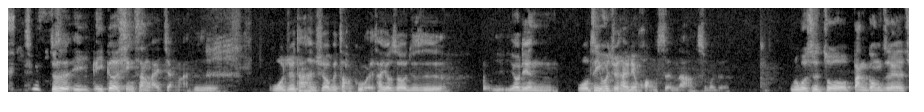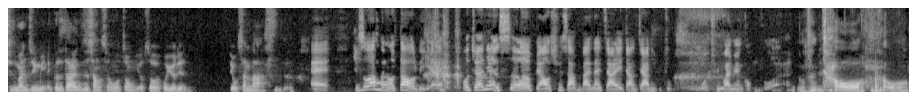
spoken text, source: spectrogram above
就是以以个性上来讲啊，就是我觉得他很需要被照顾诶，他有时候就是有点，我自己会觉得他有点恍神啊什么的。如果是做办公之类的，其实蛮精明的，可是他在日常生活中有时候会有点丢三落四的。哎。你说的很有道理哎，我觉得你很适合不要去上班，在家里当家庭主妇，我去外面工作哎。好哦，好哦。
